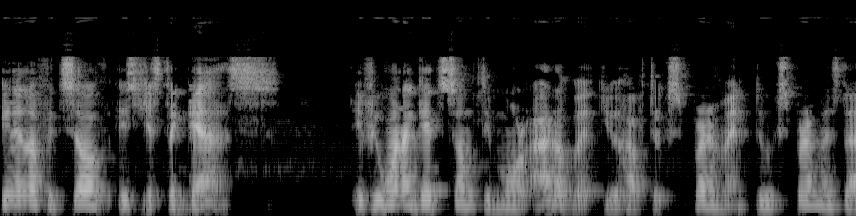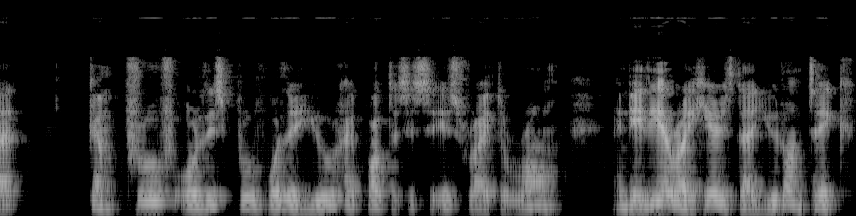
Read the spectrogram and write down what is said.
in and of itself, it's just a guess. If you want to get something more out of it, you have to experiment. Do experiments that can prove or disprove whether your hypothesis is right or wrong. And the idea right here is that you don't take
